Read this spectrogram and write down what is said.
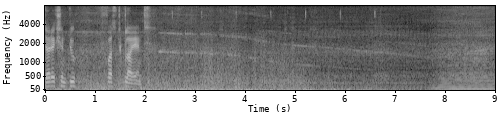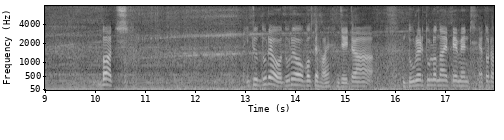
direction to first client but একটু দূরেও দূরেও বলতে হয় যে এটা দূরের তুলনায় পেমেন্ট এতটা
